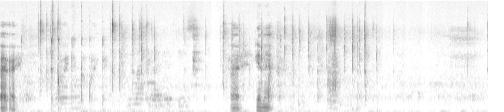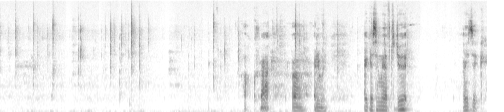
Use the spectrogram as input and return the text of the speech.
Alright, alright. Go quick, go quick. Alright, get a map. Oh crap. Uh, anyway. I guess I'm gonna have to do it. Isaac.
